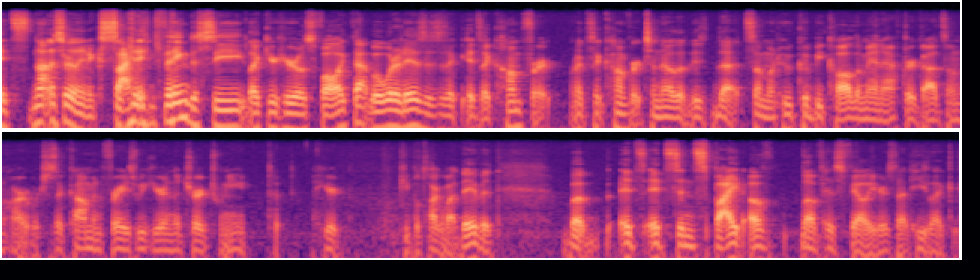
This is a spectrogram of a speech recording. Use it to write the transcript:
it's not necessarily an exciting thing to see like your heroes fall like that, but what it is is a, it's a comfort. It's a comfort to know that that someone who could be called a man after God's own heart, which is a common phrase we hear in the church when you t- hear people talk about David. But it's it's in spite of of his failures that he like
